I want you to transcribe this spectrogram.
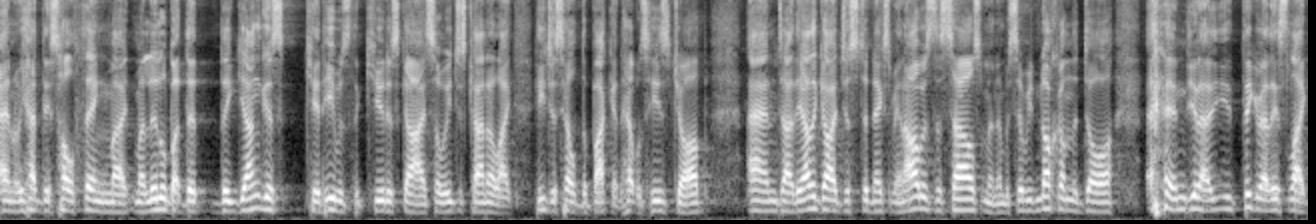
and we had this whole thing. My my little, but the the youngest kid, he was the cutest guy. So he just kind of like, he just held the bucket. That was his job. And uh, the other guy just stood next to me, and I was the salesman. And we said, we'd knock on the door. And, you know, you think about this like,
